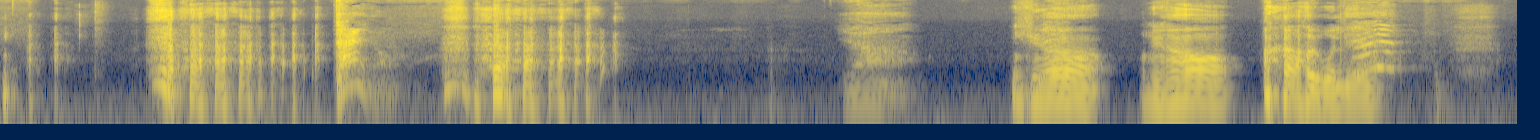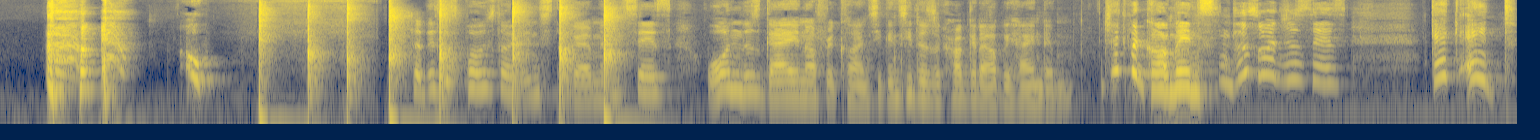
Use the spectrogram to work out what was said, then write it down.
Damn! yeah. Yeah, yeah. William. So this is posted on Instagram and it says, warn this guy in Afrikaans. You can see there's a crocodile behind him. Check the comments. This one just says, Kijk uit.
